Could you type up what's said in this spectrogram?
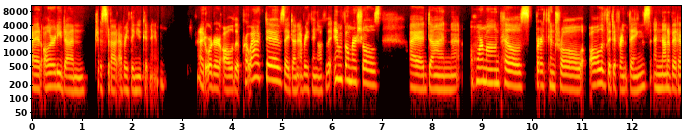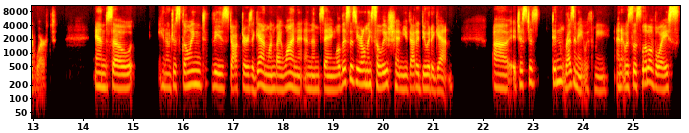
I had already done just about everything you could name. I'd ordered all of the proactives, I'd done everything off of the infomercials. I had done hormone pills, birth control, all of the different things, and none of it had worked. And so, you know, just going to these doctors again, one by one, and them saying, well, this is your only solution. You got to do it again. Uh, it just just didn't resonate with me. And it was this little voice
